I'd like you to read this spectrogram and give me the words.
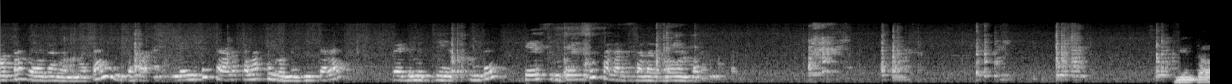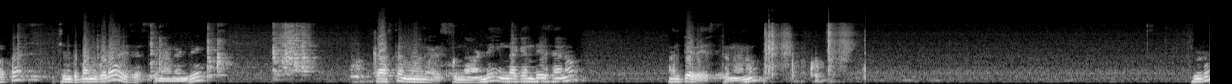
మాత్రం వేగాలన్నమాట. ఇంకా వేస్తే చాలా కలర్ఫుల్ ఉన్నాయి. చూసారా? రెడ్ మిర్చి వేసుకుంటే టేస్ట్ టేస్ట్ కలర్ కలర్ బాగుంటుంది అనమాట దీని తర్వాత చింతపండు కూడా వేసేస్తున్నానండి. కాస్త నూనె వేసుకుందామండి ఇందాక ఎంత వేసాను అంతే వేస్తున్నాను. చూడు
